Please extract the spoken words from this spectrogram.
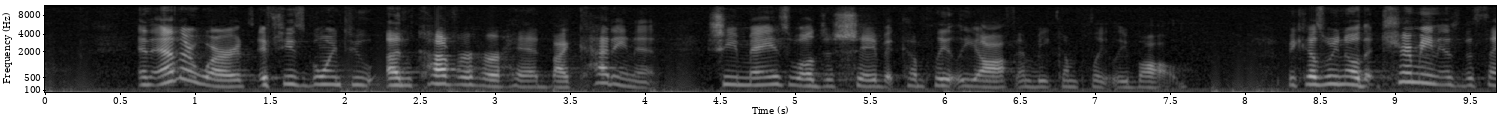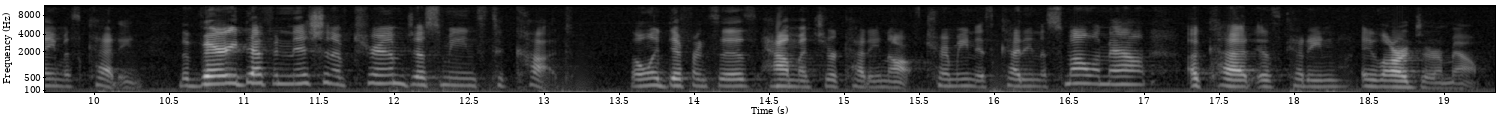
In other words, if she's going to uncover her head by cutting it, she may as well just shave it completely off and be completely bald. Because we know that trimming is the same as cutting. The very definition of trim just means to cut. The only difference is how much you're cutting off. Trimming is cutting a small amount, a cut is cutting a larger amount.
